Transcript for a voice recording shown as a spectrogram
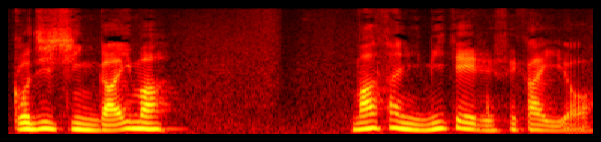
ご自身が今まさに見ている世界を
